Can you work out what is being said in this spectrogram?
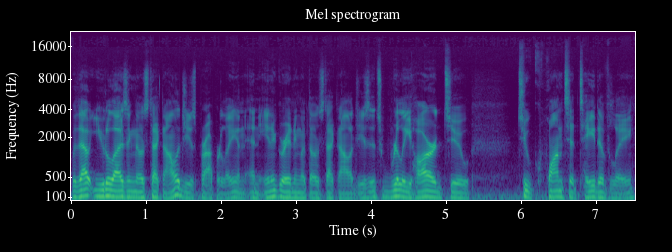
without utilizing those technologies properly and, and integrating with those technologies, it's really hard to to quantitatively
